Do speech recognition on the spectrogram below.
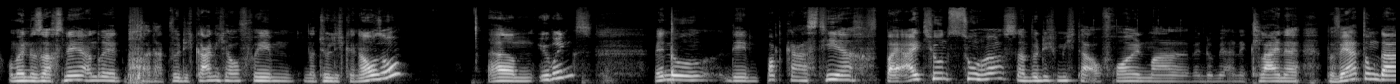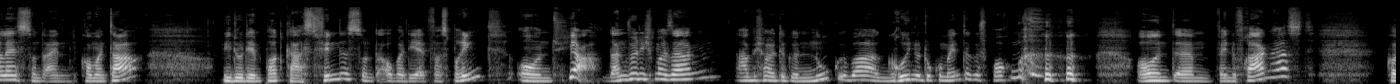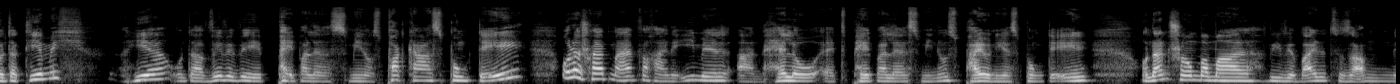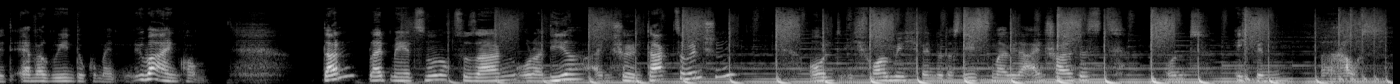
Und wenn du sagst, nee André, das würde ich gar nicht aufheben, natürlich genauso. Ähm, übrigens, wenn du dem Podcast hier bei iTunes zuhörst, dann würde ich mich da auch freuen, mal, wenn du mir eine kleine Bewertung da lässt und einen Kommentar, wie du den Podcast findest und ob er dir etwas bringt. Und ja, dann würde ich mal sagen, habe ich heute genug über grüne Dokumente gesprochen. und ähm, wenn du Fragen hast, kontaktiere mich hier unter www.paperless-podcast.de oder schreib mir einfach eine E-Mail an hello at paperless-pioneers.de und dann schauen wir mal, wie wir beide zusammen mit Evergreen-Dokumenten übereinkommen. Dann bleibt mir jetzt nur noch zu sagen oder dir einen schönen Tag zu wünschen und ich freue mich, wenn du das nächste Mal wieder einschaltest und ich bin raus.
